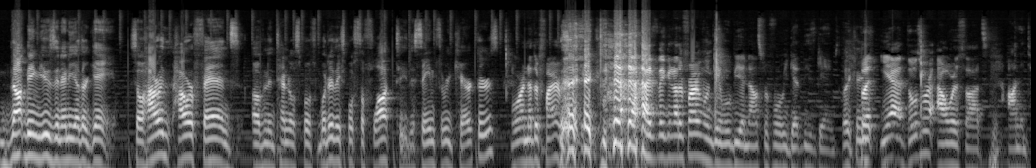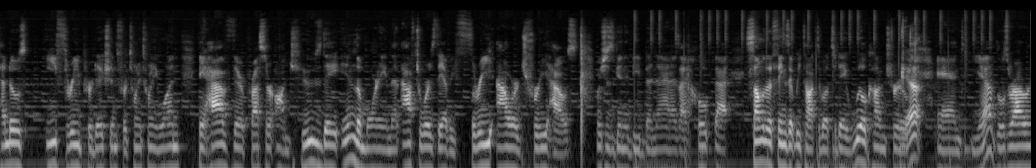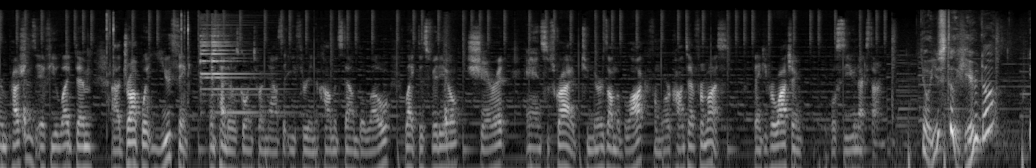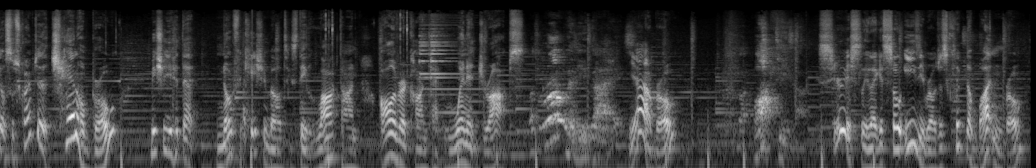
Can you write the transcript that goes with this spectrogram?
Not being used in any other game. So how are how are fans of Nintendo supposed? What are they supposed to flock to? The same three characters? Or another Fire Emblem game? I think another Fire Emblem game will be announced before we get these games. Like, but yeah, those were our thoughts on Nintendo's E3 predictions for 2021. They have their presser on Tuesday in the morning, and then afterwards they have a three-hour treehouse, which is going to be bananas. I hope that some of the things that we talked about today will come true. Yeah. And yeah, those are our impressions. If you liked them, uh, drop what you think Nintendo is going to announce at E3 in the comments down below. Like this video, share it, and subscribe to Nerds on the Block for more content from us. Thank you for watching. We'll see you next time. Yo, you still here, dog? Yo, subscribe to the channel, bro. Make sure you hit that notification bell to stay locked on all of our content when it drops. What's wrong with you guys? Yeah, bro. Seriously, like it's so easy, bro. Just click the button, bro.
